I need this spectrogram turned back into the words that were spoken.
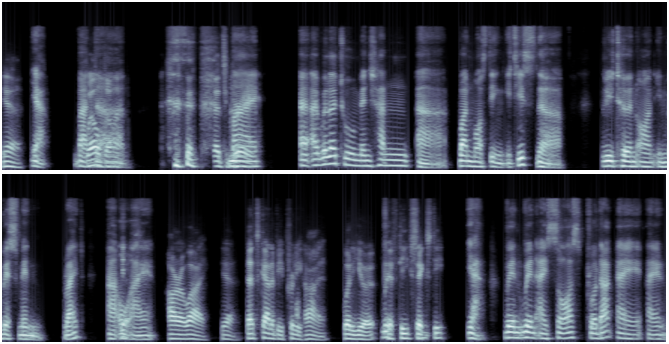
Yeah. yeah. Yeah. But well uh, done. That's great. My, I, I would like to mention uh, one more thing. It is the return on investment, right? ROI. Yes. ROI. Yeah. That's got to be pretty high. What are you at 50, 60? Yeah. When when I source product, I I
